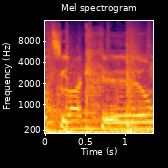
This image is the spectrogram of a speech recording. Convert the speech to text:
it's like hell.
